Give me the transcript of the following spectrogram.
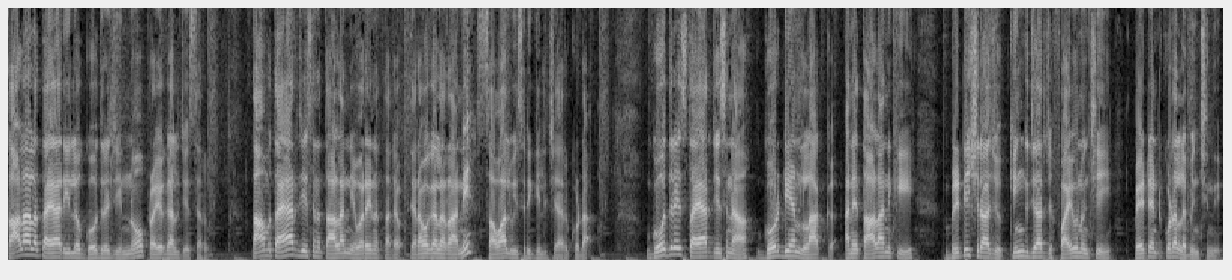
తాళాల తయారీలో గోద్రేజ్ ఎన్నో ప్రయోగాలు చేశారు. తాము తయారు చేసిన తాళాన్ని ఎవరైనా తెర తెరవగలరా అని సవాల్ విసిరి గెలిచారు కూడా. గోద్రేజ్ తయారు చేసిన గోర్డియన్ లాక్ అనే తాళానికి బ్రిటిష్ రాజు కింగ్ జార్జ్ ఫైవ్ నుంచి పేటెంట్ కూడా లభించింది.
